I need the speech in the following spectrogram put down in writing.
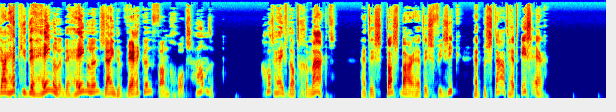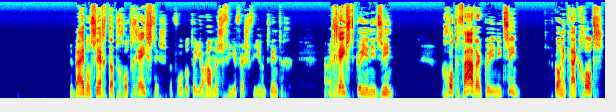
Daar heb je de hemelen. De hemelen zijn de werken van Gods handen. God heeft dat gemaakt. Het is tastbaar, het is fysiek, het bestaat, het is er. De Bijbel zegt dat God geest is, bijvoorbeeld in Johannes 4, vers 24. Nou, een geest kun je niet zien. God de Vader kun je niet zien. Het koninkrijk Gods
